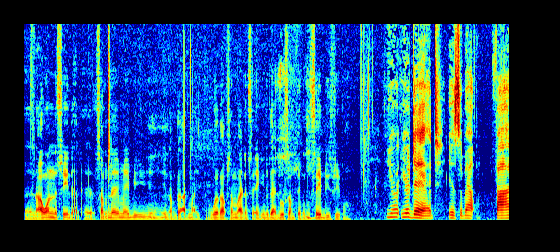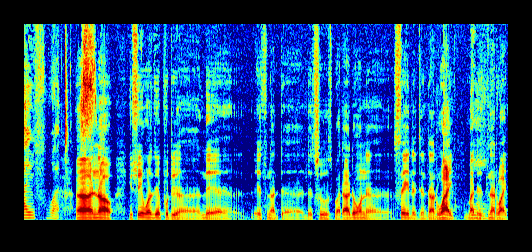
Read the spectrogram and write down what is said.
And I want to see that uh, someday maybe, you know, God might wake up somebody and say, you got to do something to save these people. Your your dad is about five what? Uh, no, you see what they put uh, there. It's not uh, the truth, but I don't want to say that it's not white, But it's not white.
